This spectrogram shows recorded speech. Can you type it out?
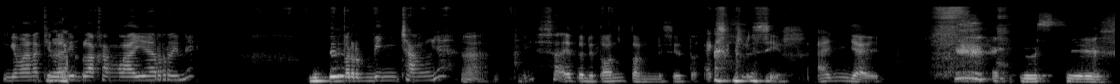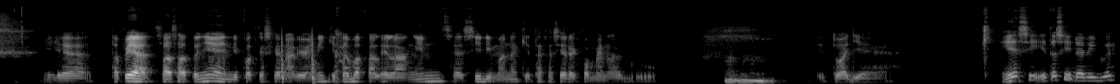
gimana kita Nah. di belakang layar ini? Berbincangnya? Nah bisa itu ditonton di situ. Eksklusif. Anjay. Eksklusif. iya tapi ya salah satunya yang di podcast skenario ini kita bakal ilangin sesi di mana kita kasih rekomen lagu. Hmm. itu aja. Iya sih itu sih dari gue.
